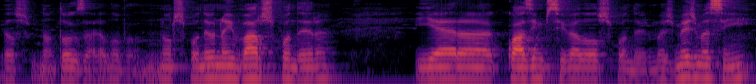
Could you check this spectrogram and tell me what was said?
eles, não estou a gozar, ele não, não respondeu, nem vai responder e era quase impossível ele responder. Mas mesmo assim,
